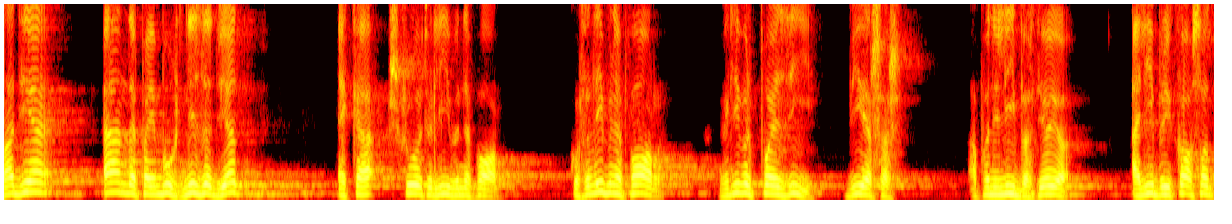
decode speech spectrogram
Madje ende pa i mbush 20 vjet e ka shkruar librin e parë. Kur them librin e parë, një libër poezi, vjershash, apo një libër, jo, jo, ai libri ka sot,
